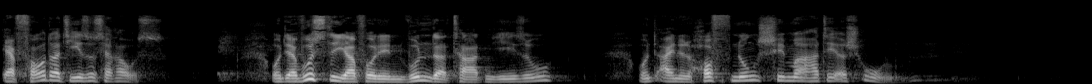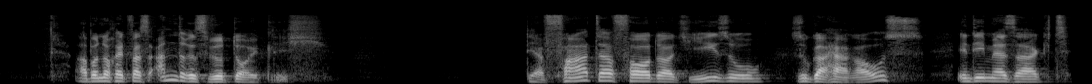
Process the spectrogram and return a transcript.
Er fordert Jesus heraus. Und er wusste ja vor den Wundertaten Jesu und einen Hoffnungsschimmer hatte er schon. Aber noch etwas anderes wird deutlich. Der Vater fordert Jesu sogar heraus, indem er sagt,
